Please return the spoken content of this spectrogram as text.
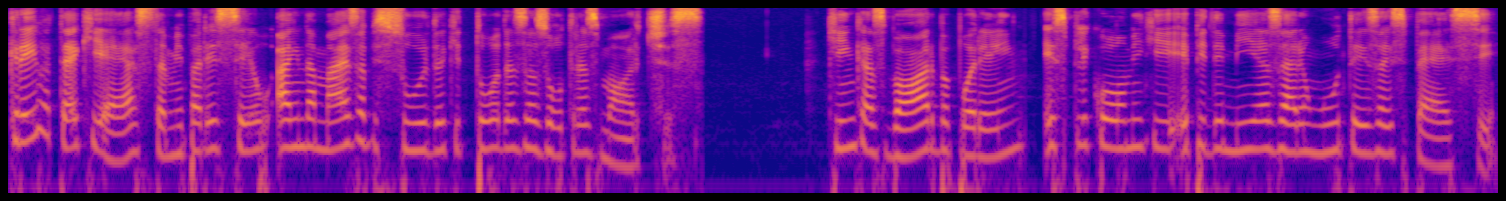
Creio até que esta me pareceu ainda mais absurda que todas as outras mortes. Quincas Borba, porém, explicou-me que epidemias eram úteis à espécie,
